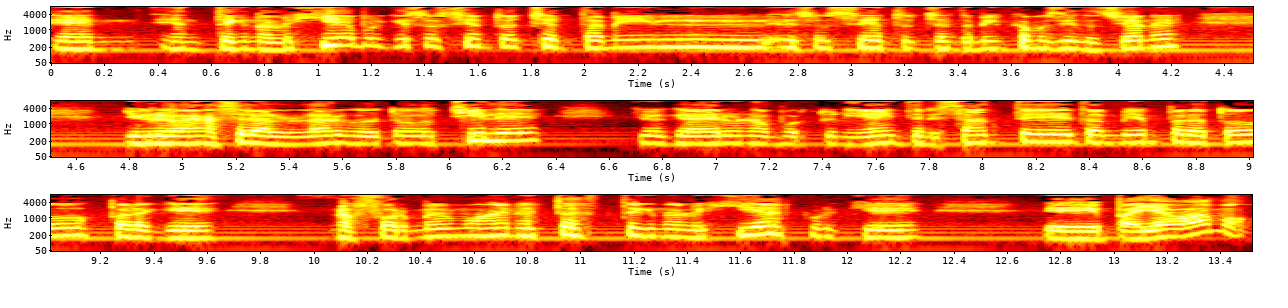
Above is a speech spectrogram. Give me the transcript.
en, en tecnología, porque esos 180.000 esos 180.000 capacitaciones, yo creo que van a ser a lo largo de todo Chile. Creo que va a haber una oportunidad interesante también para todos, para que nos formemos en estas tecnologías, porque eh, para allá vamos.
